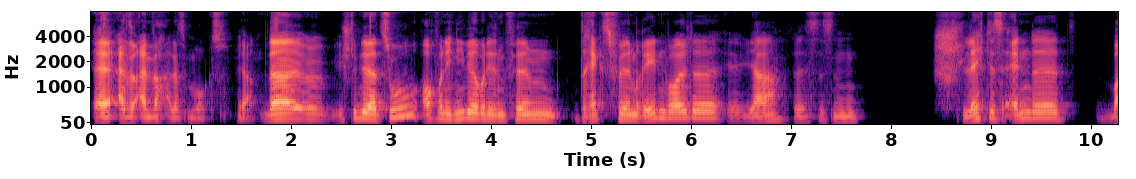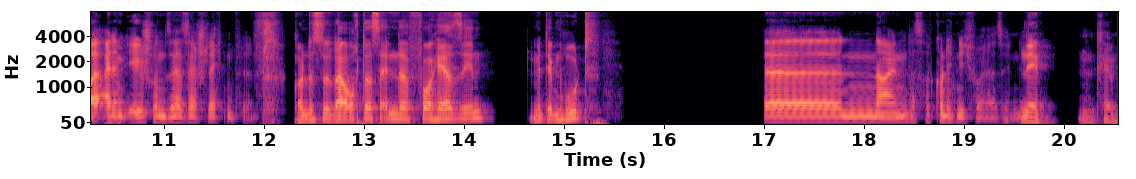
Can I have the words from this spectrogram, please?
Äh, also einfach alles Murks. Ja, da äh, ich stimme dir dazu, auch wenn ich nie wieder über diesen Film, Drecksfilm reden wollte. Äh, ja, das ist ein schlechtes Ende bei einem eh schon sehr, sehr schlechten Film. Konntest du da auch das Ende vorhersehen? Mit dem Hut? Äh, nein, das konnte ich nicht vorhersehen. Nee. Okay.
